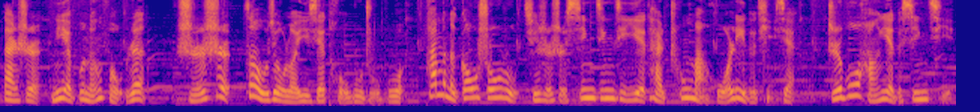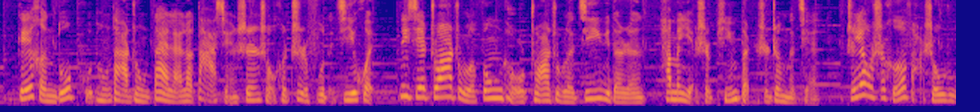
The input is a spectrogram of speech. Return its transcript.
但是你也不能否认，时势造就了一些头部主播，他们的高收入其实是新经济业态充满活力的体现。直播行业的兴起，给很多普通大众带来了大显身手和致富的机会。那些抓住了风口、抓住了机遇的人，他们也是凭本事挣的钱。只要是合法收入，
